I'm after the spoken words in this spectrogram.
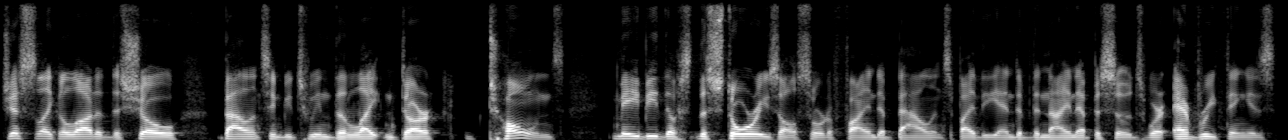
just like a lot of the show balancing between the light and dark tones, maybe the the stories all sort of find a balance by the end of the nine episodes where everything has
